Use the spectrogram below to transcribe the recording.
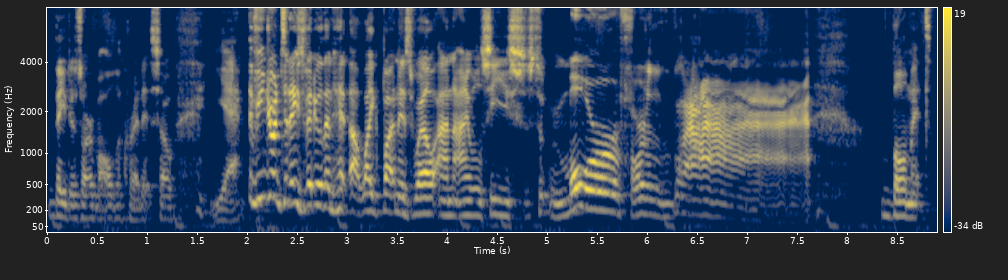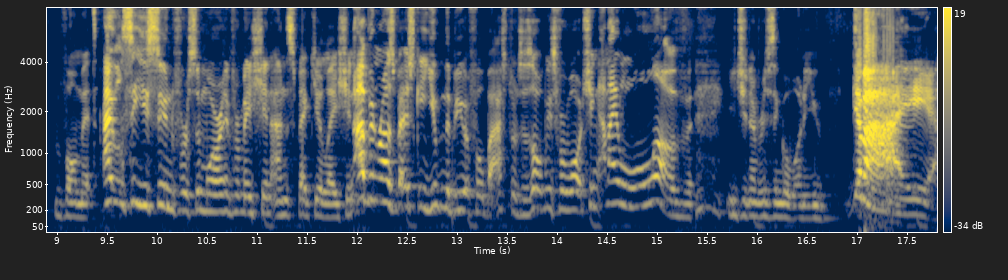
they deserve all the credit. So yeah, if you enjoyed today's video, then hit that like button as well, and I will see you more for vomit, vomit. I will see you soon for some more information and speculation. I've been Razzbowski, you've been the beautiful bastards as always for watching, and I love each and every single one of you. Goodbye!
